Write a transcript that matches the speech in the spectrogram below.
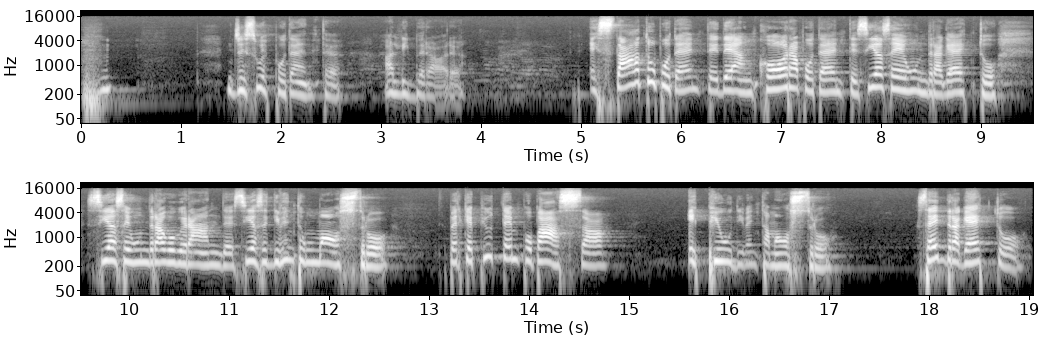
Gesù è potente a liberare. È stato potente ed è ancora potente, sia se è un draghetto, sia se è un drago grande, sia se diventa un mostro, perché più tempo passa e più diventa mostro. Se è draghetto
